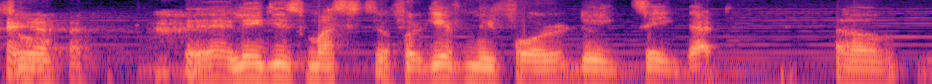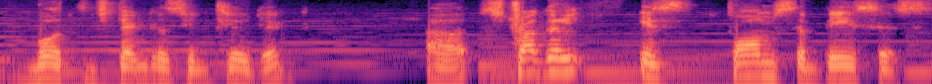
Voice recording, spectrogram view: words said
So uh, ladies must forgive me for doing saying that both genders included. Uh, struggle is forms the basis,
